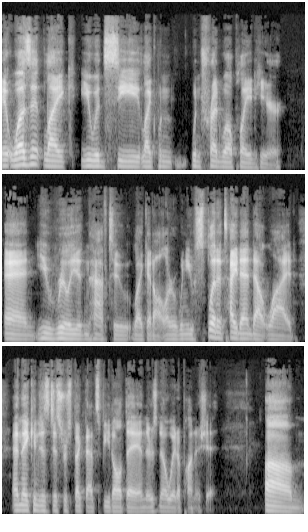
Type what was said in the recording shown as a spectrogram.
It wasn't like you would see like when when Treadwell played here and you really didn't have to like at all or when you split a tight end out wide and they can just disrespect that speed all day and there's no way to punish it. Um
